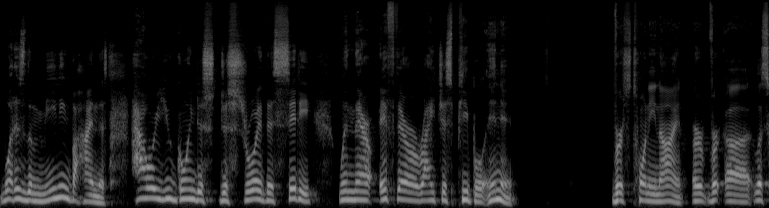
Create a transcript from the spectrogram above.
what is the meaning behind this? How are you going to destroy this city when there, if there are righteous people in it? Verse 29, or uh, let's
